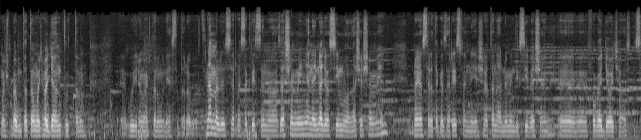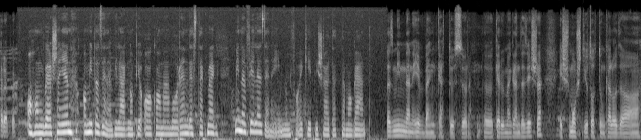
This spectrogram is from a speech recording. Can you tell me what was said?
most bemutatom, hogy hogyan tudtam újra megtanulni ezt a darabot. Nem először veszek részt az eseményen, egy nagyon színvonalas esemény, nagyon szeretek ezen részt venni, és a tanárnő mindig szívesen ö, fogadja, hogyha szereplek. A hangversenyen, amit a Zenevilág napja alkalmából rendeztek meg, mindenféle zenei műfaj képviseltette magát. Ez minden évben kettőször kerül megrendezésre, és most jutottunk el oda a,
